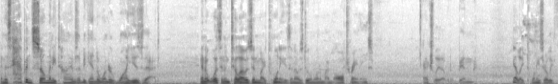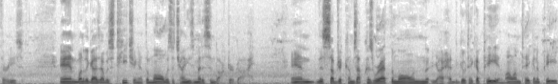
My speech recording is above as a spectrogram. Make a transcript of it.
And this happened so many times, I began to wonder why is that? And it wasn't until I was in my 20s and I was doing one of my mall trainings. Actually, that would have been, yeah, late 20s, early 30s. And one of the guys I was teaching at the mall was a Chinese medicine doctor guy. And this subject comes up because we're at the mall and I had to go take a pee. And while I'm taking a pee,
